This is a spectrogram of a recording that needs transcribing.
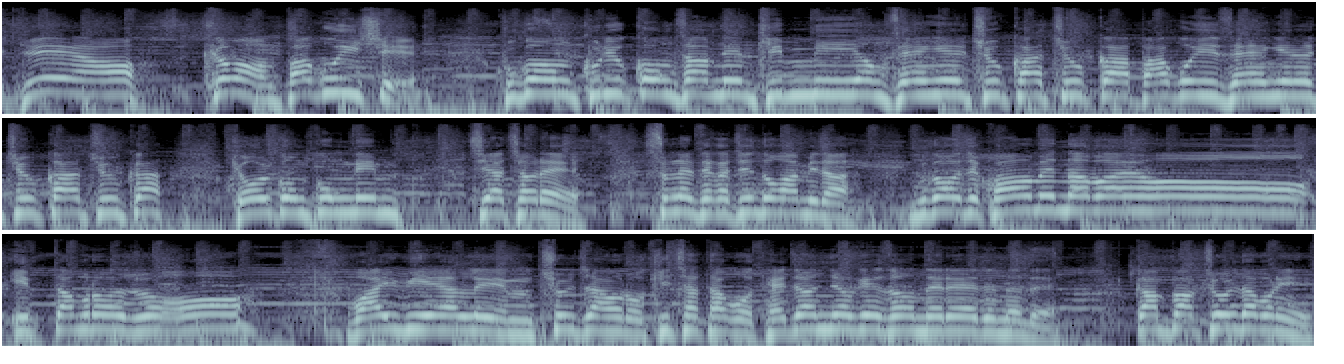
어, 예. 컴온, 박우희 씨. 909603님, 김미영 생일 축하, 축하. 박우희 생일 축하, 축하. 겨울공공님, 지하철에 술 냄새가 진동합니다. 누가 어제 과음했나봐요. 입 다물어줘. YBL님, 출장으로 기차 타고 대전역에서 내려야 됐는데, 깜빡 졸다 보니,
